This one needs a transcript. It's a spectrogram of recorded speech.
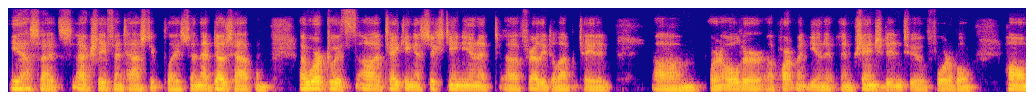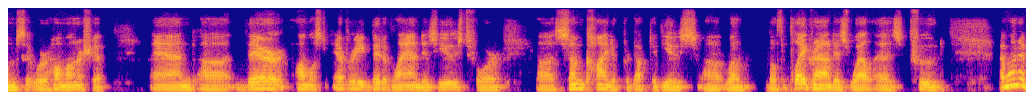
Yes, it's actually a fantastic place, and that does happen. I worked with uh, taking a 16-unit, fairly dilapidated, um, or an older apartment unit and changed it into affordable homes that were home ownership. And uh, there, almost every bit of land is used for uh, some kind of productive use. uh, Well, both a playground as well as food. I want to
